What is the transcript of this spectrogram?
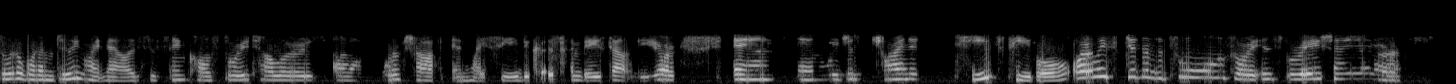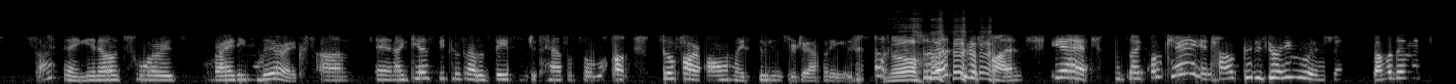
sort of what I'm doing right now. is this thing called Storytellers uh, Workshop NYC because I'm based out in New York, and and we're just trying to teach people, or at least give them the tools or inspiration or something, you know, towards writing lyrics. Um, and I guess because I was based in Japan for so long, so far all of my students are Japanese. Oh. so that's sort of fun. Yeah, it's like okay, and how good is your English? And some of them it's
